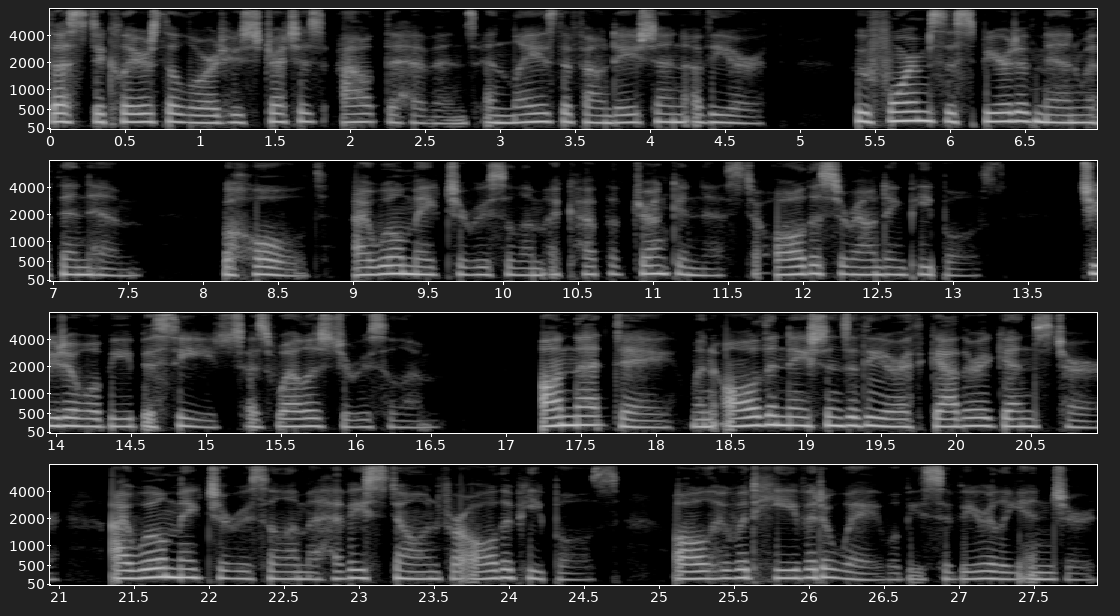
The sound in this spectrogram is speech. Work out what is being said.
Thus declares the Lord who stretches out the heavens and lays the foundation of the earth who forms the spirit of man within him. Behold, I will make Jerusalem a cup of drunkenness to all the surrounding peoples. Judah will be besieged as well as Jerusalem. On that day, when all the nations of the earth gather against her, I will make Jerusalem a heavy stone for all the peoples. All who would heave it away will be severely injured.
